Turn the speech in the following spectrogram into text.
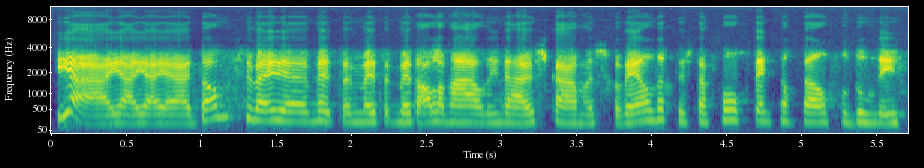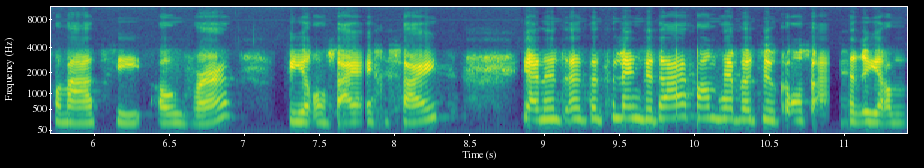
Ja, ja, ja, ja. dansen bij, eh, met, met, met allemaal in de huiskamer is geweldig. Dus daar volgt denk ik nog wel voldoende informatie over via onze eigen site. Ja, en het, het verlengde daarvan hebben we natuurlijk onze eigen Rian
